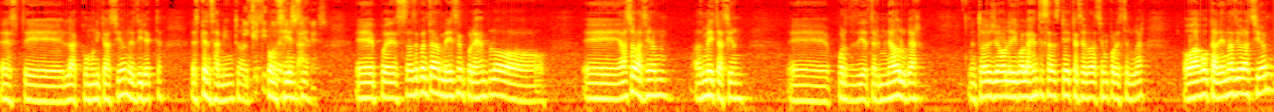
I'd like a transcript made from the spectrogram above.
este, la comunicación es directa, es pensamiento, es conciencia. Eh, pues, haz de cuenta, me dicen, por ejemplo, eh, haz oración, haz meditación eh, por determinado lugar. Entonces yo le digo a la gente, ¿sabes que hay que hacer oración por este lugar? O hago cadenas de oración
